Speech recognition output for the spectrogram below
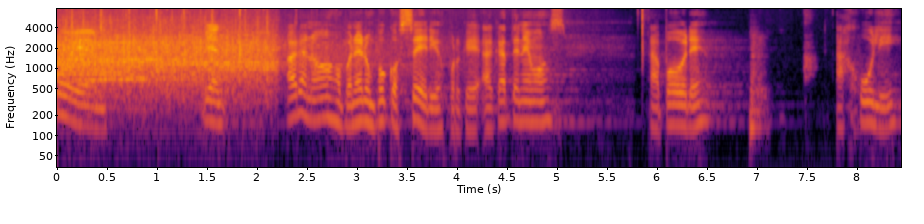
Muy bien. Bien, ahora nos vamos a poner un poco serios porque acá tenemos a pobre, a Juli,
